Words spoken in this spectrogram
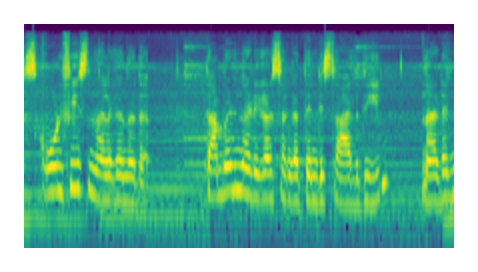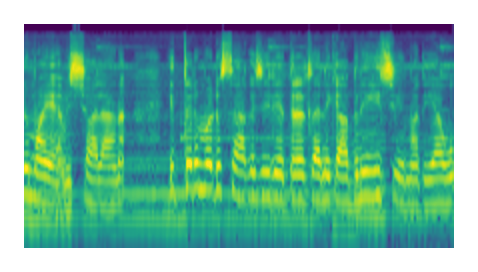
സ്കൂൾ ഫീസ് നൽകുന്നത് തമിഴ് നടികൾ സംഘത്തിന്റെ സാരഥിയും നടനുമായ വിശാലാണ്. ഇത്തരമൊരു സാഹചര്യത്തിൽ തനിക്ക് അഭിനയിച്ചേ മതിയാവൂ.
